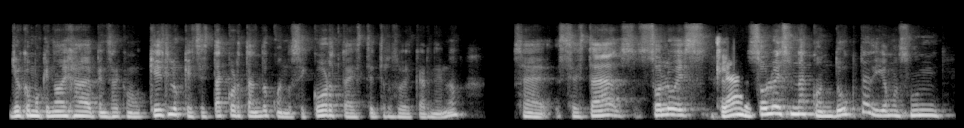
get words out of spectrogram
yo como que no dejaba de pensar como, ¿qué es lo que se está cortando cuando se corta este trozo de carne, ¿no? O sea, se está, solo es, claro. solo es una conducta, digamos, un,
